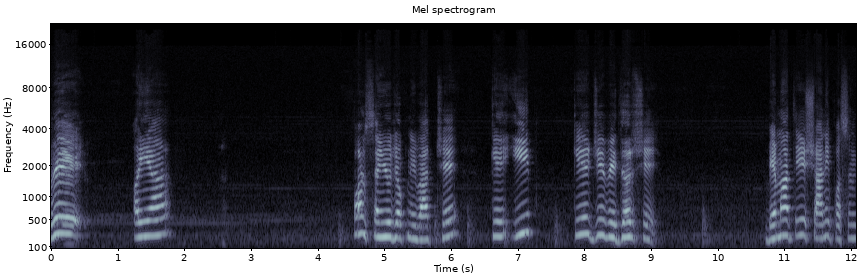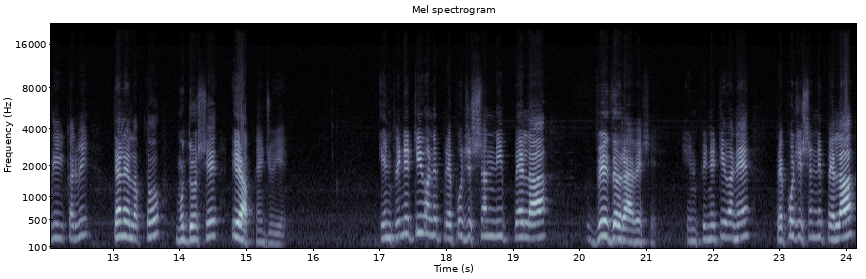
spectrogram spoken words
હવે અહીંયા પણ સંયોજકની વાત છે કે ઈ કે જે વેધર છે, બેમાં તે શાની પસંદગી કરવી, તેને લગતો મુદ્દો છે એ આપણે જોઈએ. ઇન્ફિનેટિવ અને પ્રેપોઝિશનની પહેલાં વેધર આવે છે. ઇન્ફિનેટિવ અને પ્રેપોઝિશનની પહેલાં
